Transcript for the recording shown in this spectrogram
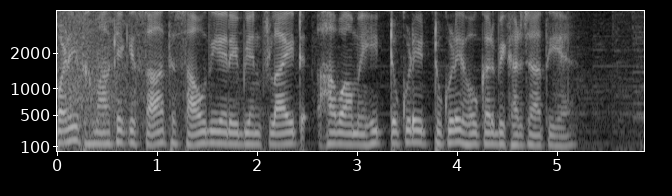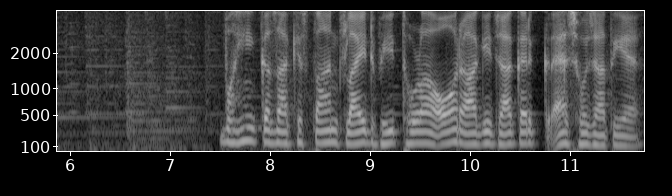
बड़े धमाके के साथ सऊदी अरेबियन फ़्लाइट हवा में ही टुकड़े टुकड़े होकर बिखर जाती है। वहीं कजाकिस्तान फ़्लाइट भी थोड़ा और आगे जाकर क्रैश हो जाती है।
